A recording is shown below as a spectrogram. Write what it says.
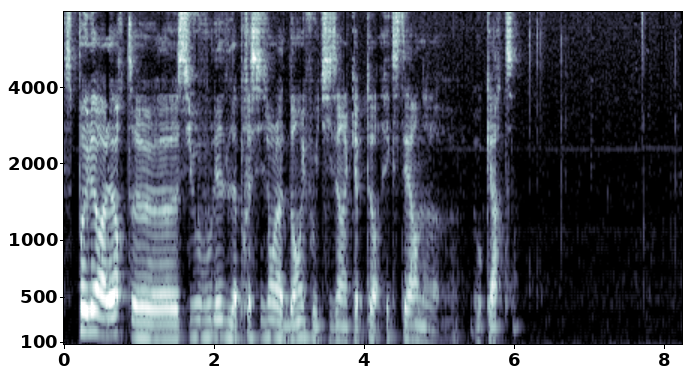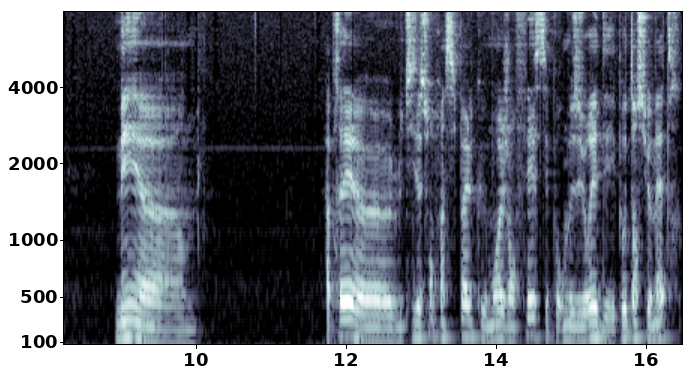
Spoiler alert, euh, si vous voulez de la précision là-dedans, il faut utiliser un capteur externe aux cartes. Mais Après, euh, l'utilisation principale que moi j'en fais, c'est pour mesurer des potentiomètres.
